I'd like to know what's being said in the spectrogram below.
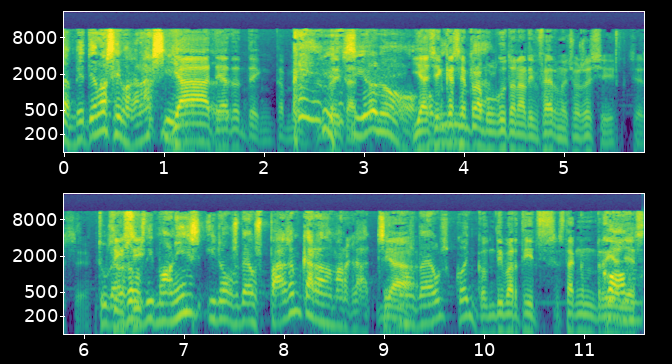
també té la seva gràcia. Ja, ja t'entenc, també. Sí o no? Hi ha gent que sempre ha que- volgut anar a l'infern, això és així. Sí, sí. Tu veus sí, els dimonis i no els veus pas amb cara d'amargat. Sí, Ja. els veus, cony, Com divertits, estan com riallers.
